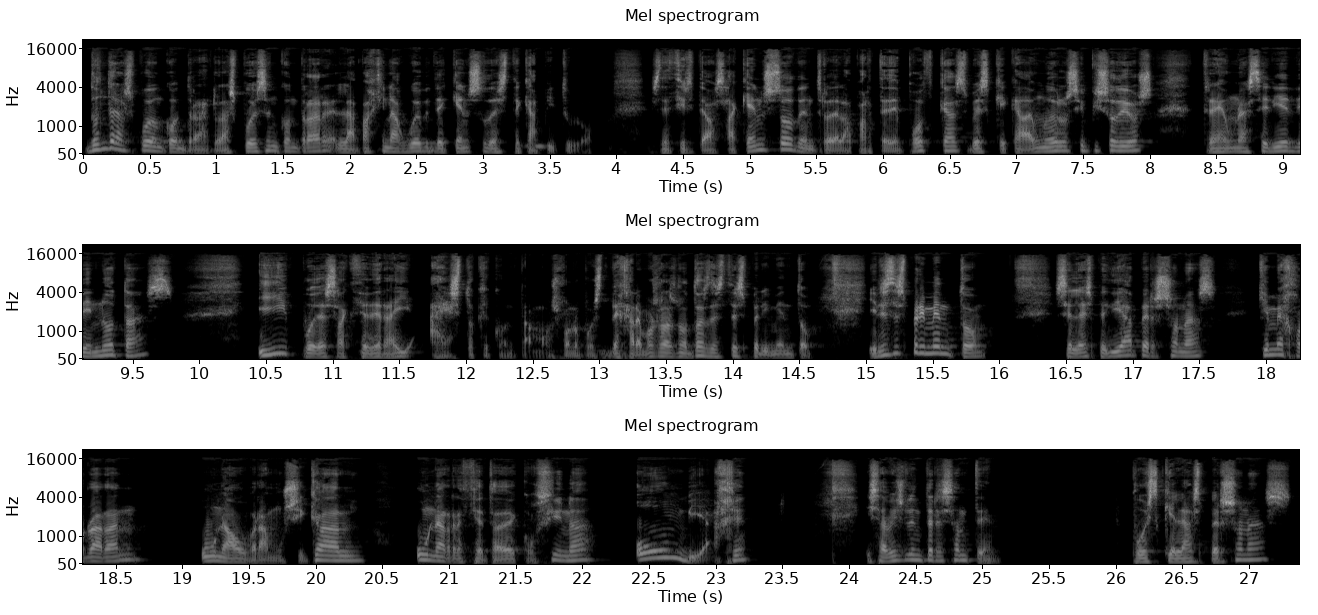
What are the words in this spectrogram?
¿dónde las puedo encontrar? Las puedes encontrar en la página web de Kenso de este capítulo. Es decir, te vas a Kenso, dentro de la parte de podcast, ves que cada uno de los episodios trae una serie de notas y puedes acceder ahí a esto que contamos. Bueno, pues dejaremos las notas de este experimento. Y en este experimento se les pedía a personas que mejoraran una obra musical, una receta de cocina o un viaje. ¿Y sabéis lo interesante? Pues que las personas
